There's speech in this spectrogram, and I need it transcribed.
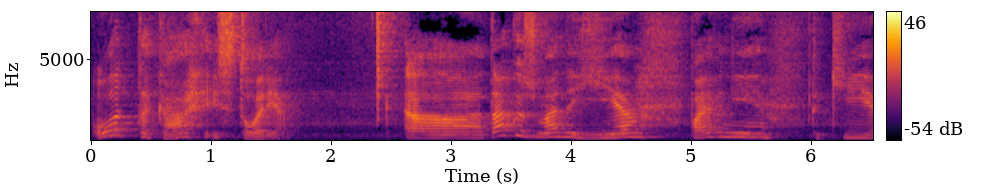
от така історія. Також в мене є певні такі,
